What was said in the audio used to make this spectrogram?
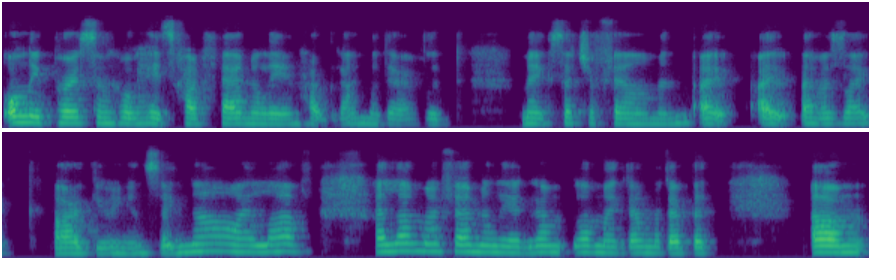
only person who hates her family and her grandmother would make such a film. And I, I i was like arguing and saying no i love i love my family i love my grandmother. But um,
